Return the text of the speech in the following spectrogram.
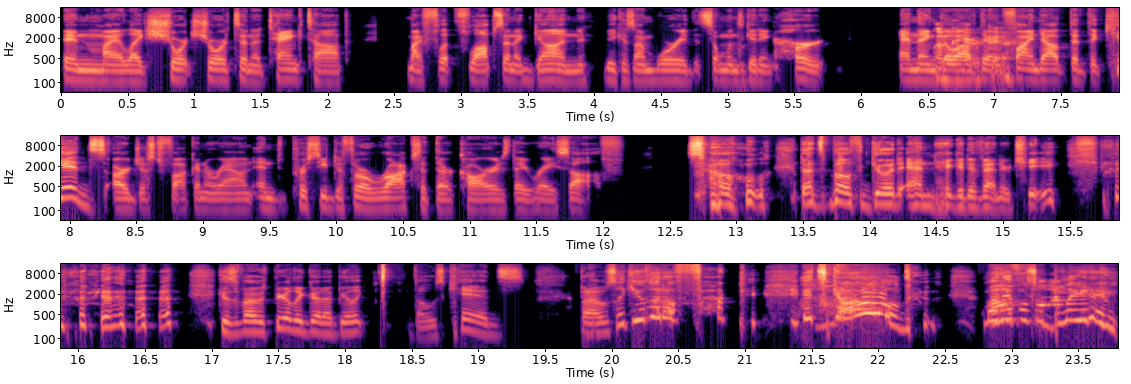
in my like short shorts and a tank top, my flip flops and a gun because I'm worried that someone's getting hurt. And then go out there and find out that the kids are just fucking around and proceed to throw rocks at their car as they race off. So that's both good and negative energy. Because if I was purely good, I'd be like, those kids. But I was like, you little fuck, it's cold. My Oh, nipples are bleeding.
